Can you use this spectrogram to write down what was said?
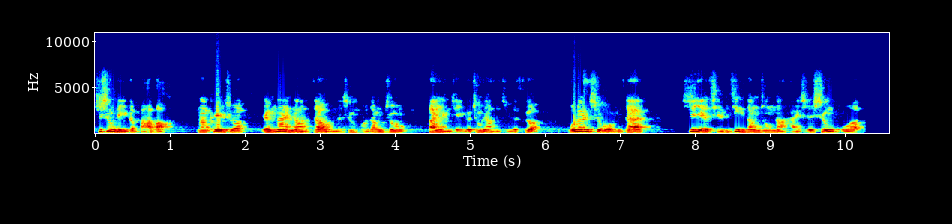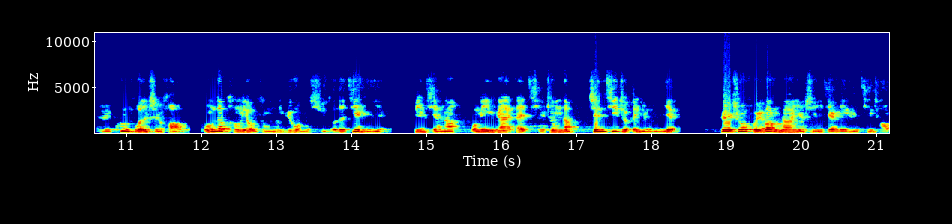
支撑的一个法宝。那可以说，人脉呢，在我们的生活当中扮演着一个重要的角色。无论是我们在事业前进当中呢，还是生活呃困惑的时候，我们的朋友总能给我们许多的建议，并且呢，我们应该在其中呢珍惜这份友谊。可以说，回望呢，也是一件令人心潮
